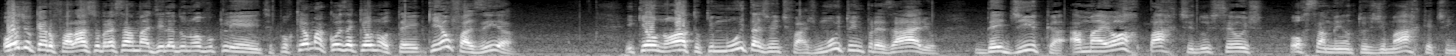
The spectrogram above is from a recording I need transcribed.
hoje eu quero falar sobre essa armadilha do novo cliente, porque é uma coisa que eu notei, que eu fazia e que eu noto que muita gente faz, muito empresário dedica a maior parte dos seus orçamentos de marketing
